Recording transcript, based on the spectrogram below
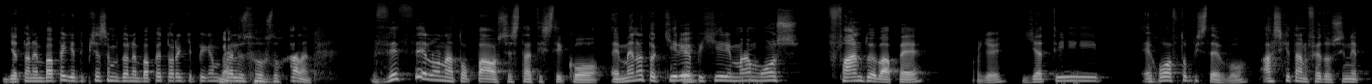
Για τον Εμπαπέ, γιατί πιάσαμε τον Εμπαπέ τώρα και πήγαμε ναι. πάλι στο, στο Χάλαντ. Δεν θέλω να το πάω σε στατιστικό. Εμένα το κύριο επιχείρημά μου ως φαν του Εμπαπέ, okay. γιατί εγώ αυτό πιστεύω, άσχετα αν φέτος είναι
